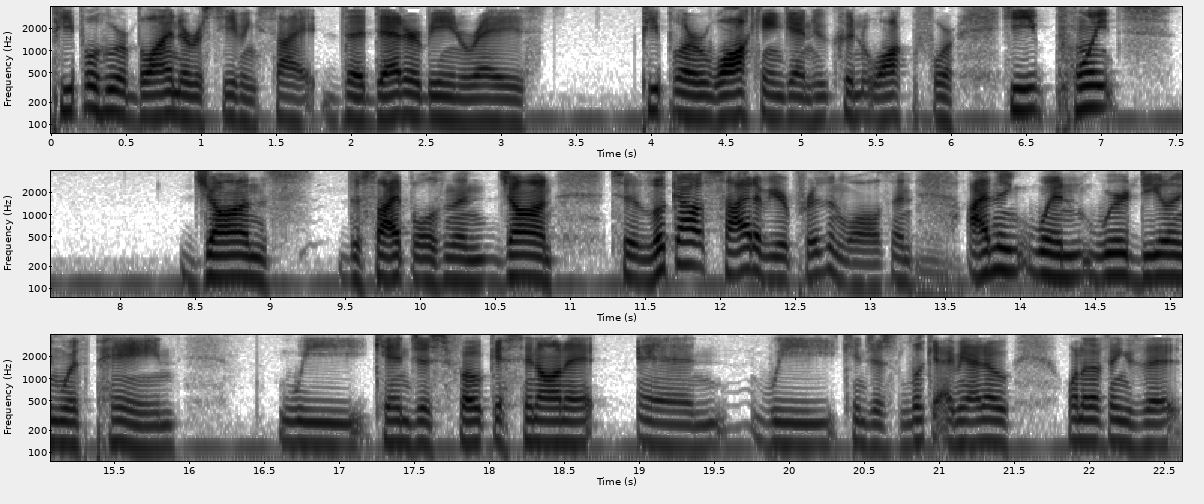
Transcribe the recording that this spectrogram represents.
People who are blind are receiving sight. The dead are being raised. People are walking again who couldn't walk before." He points John's disciples and then John to look outside of your prison walls. And mm. I think when we're dealing with pain, we can just focus in on it and we can just look at I mean I know one of the things that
